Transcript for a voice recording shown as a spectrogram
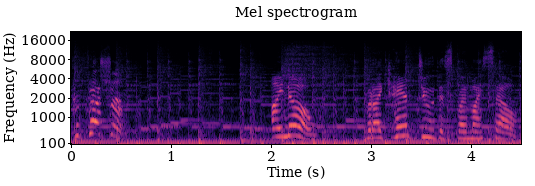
Professor! I know, but I can't do this by myself.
